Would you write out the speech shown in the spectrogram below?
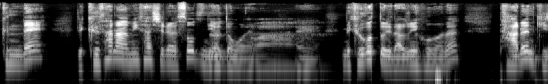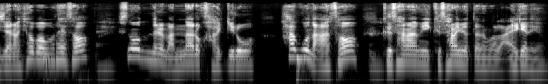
근데 이제 그 사람이 사실은 스노든이었던 스노든, 거예요. 와. 예. 근데 그것도 이제 나중에 보면은 다른 기자랑 협업을 해서 네. 스노든을 만나러 가기로 하고 나서 음. 그 사람이 그 사람이었다는 걸 알게 돼요.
